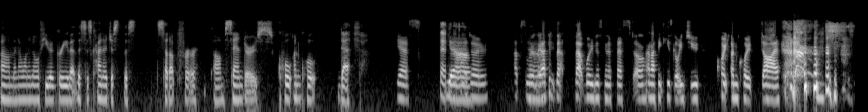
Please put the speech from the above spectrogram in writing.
um, and I want to know if you agree that this is kind of just this setup for um, Sandor's quote unquote death. yes. Definitely. Yeah. Do. Absolutely. Yeah. I think that that wound is going to fester, and I think he's going to quote unquote die.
